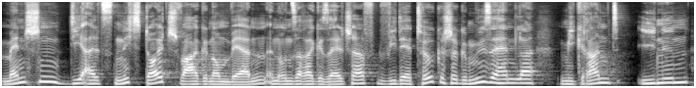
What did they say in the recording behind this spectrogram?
Menschen, die als nicht deutsch wahrgenommen werden in unserer Gesellschaft, wie der türkische Gemüsehändler, MigrantInnen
